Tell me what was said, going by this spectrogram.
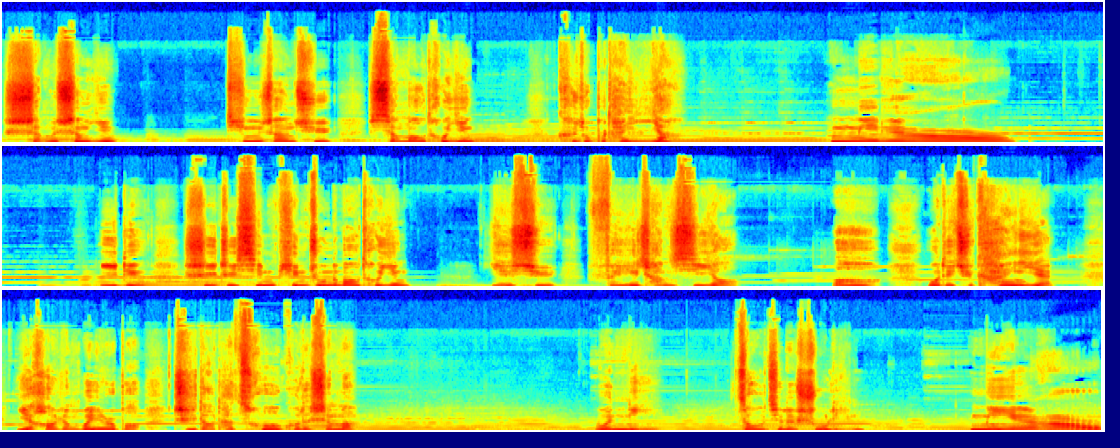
什么声音？听上去像猫头鹰，可又不太一样。喵！一定是一只新品种的猫头鹰，也许非常稀有。哦，我得去看一眼，也好让威尔伯知道他错过了什么。温妮走进了树林，喵，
